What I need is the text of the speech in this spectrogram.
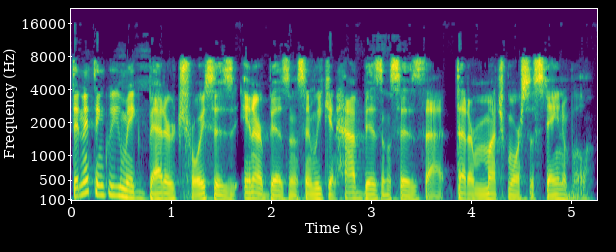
then I think we can make better choices in our business and we can have businesses that, that are much more sustainable.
